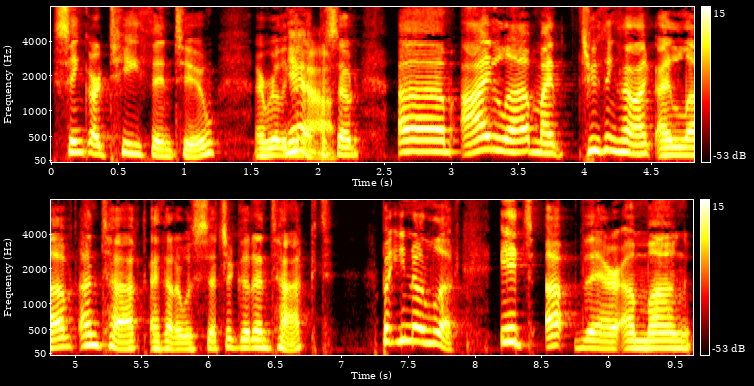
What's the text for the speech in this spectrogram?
sink our teeth into. A really good Yeah. episode. Um, I love my two things I like. I loved Untucked. I thought it was such a good Untucked. But you know, look, it's up there among.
